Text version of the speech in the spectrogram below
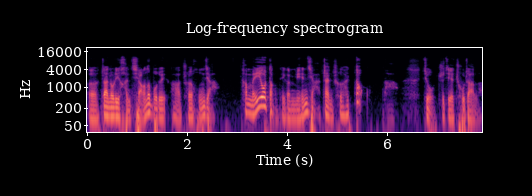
呃战斗力很强的部队啊，穿红甲，他没有等这个棉甲战车还到啊，就直接出战了，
